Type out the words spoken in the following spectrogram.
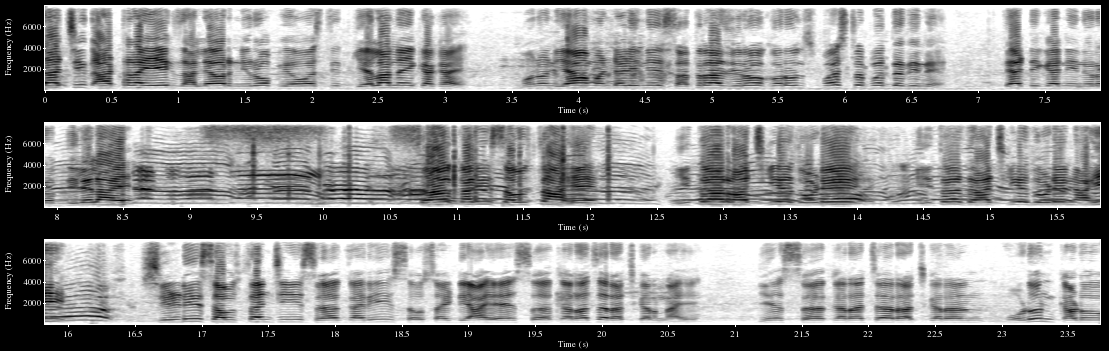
कदाचित अठरा एक झाल्यावर निरोप व्यवस्थित गेला नाही का काय? म्हणून या मंडळीने सतरा झिरो करून स्पष्ट पद्धतीने त्या ठिकाणी निरोप दिलेला आहे. सहकारी संस्था आहे. इतर राजकीय जोडे इथं राजकीय जोडे नाही. शिर्डी संस्थांची सहकारी सोसायटी आहे सहकाराचं राजकारण आहे. हे सहकाराचं राजकारण मोडून काढू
